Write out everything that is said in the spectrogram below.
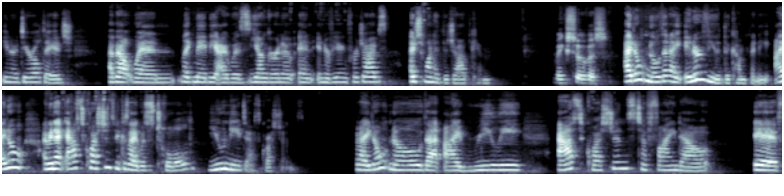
you know, dear old age about when, like, maybe I was younger and, and interviewing for jobs, I just wanted the job, Kim. Makes two of us. I don't know that I interviewed the company. I don't, I mean, I asked questions because I was told you need to ask questions. But I don't know that I really asked questions to find out if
